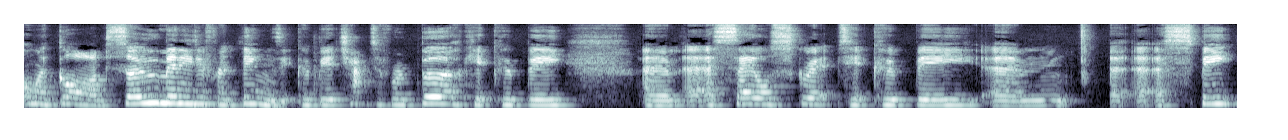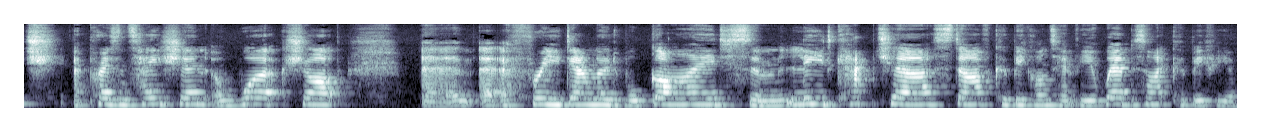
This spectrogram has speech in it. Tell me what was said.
oh my god, so many different things. It could be a chapter for a book, it could be um, a sales script, it could be um, a, a speech, a presentation, a workshop, um, a free downloadable guide, some lead capture stuff, could be content for your website, could be for your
